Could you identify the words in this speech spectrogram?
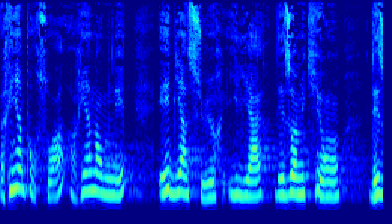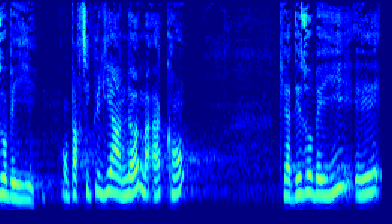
rien pour soi, rien emmener. Et bien sûr, il y a des hommes qui ont désobéi. En particulier un homme à Caen qui a désobéi et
